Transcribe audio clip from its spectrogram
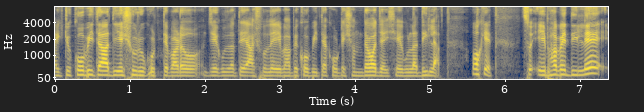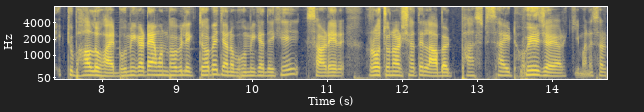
একটু কবিতা দিয়ে শুরু করতে পারো, যেগুলোতে আসলে এভাবে কবিতা কোটেশন দেওয়া যায়, সেগুলা দিলা। ওকে সো এভাবে দিলে একটু ভালো হয়। ভূমিকাটা এমনভাবে লিখতে হবে যেন ভূমিকা দেখে স্যারের রচনার সাথে লাভ ফার্স্ট সাইড হয়ে যায় আর কি মানে স্যার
